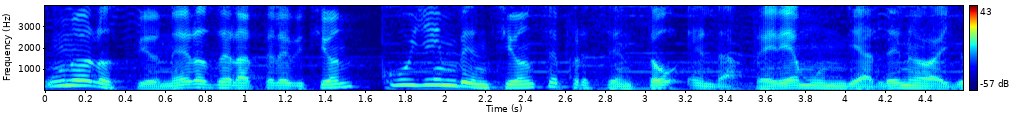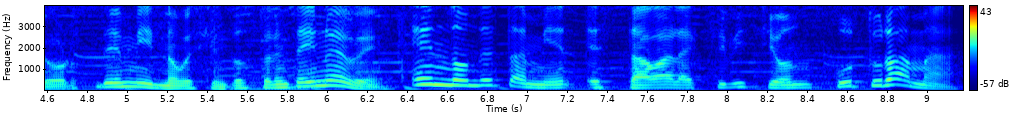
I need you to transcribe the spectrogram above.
uno de los pioneros de la televisión cuya invención se presentó en la Feria Mundial de Nueva York de 1939, en donde también estaba la exhibición Futurama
